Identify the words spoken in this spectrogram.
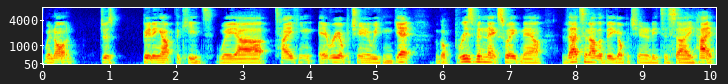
We're not just beating up the kids. We are taking every opportunity we can get. We've got Brisbane next week now. That's another big opportunity to say, hey,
